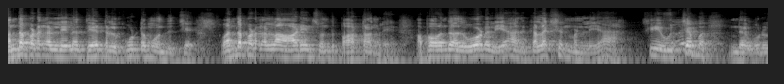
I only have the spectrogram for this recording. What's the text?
வந்த படங்கள்லாம் தேட்டரில் கூட்டமும் வந்துச்சு. வந்த படங்கள்லாம் ஆடியன்ஸ் வந்து பார்த்தாங்களே. அப்போ வந்து அது ஓடலையா? அது கலெக்ஷன் பண்ணலையா? சரி உச்ச இந்த ஒரு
